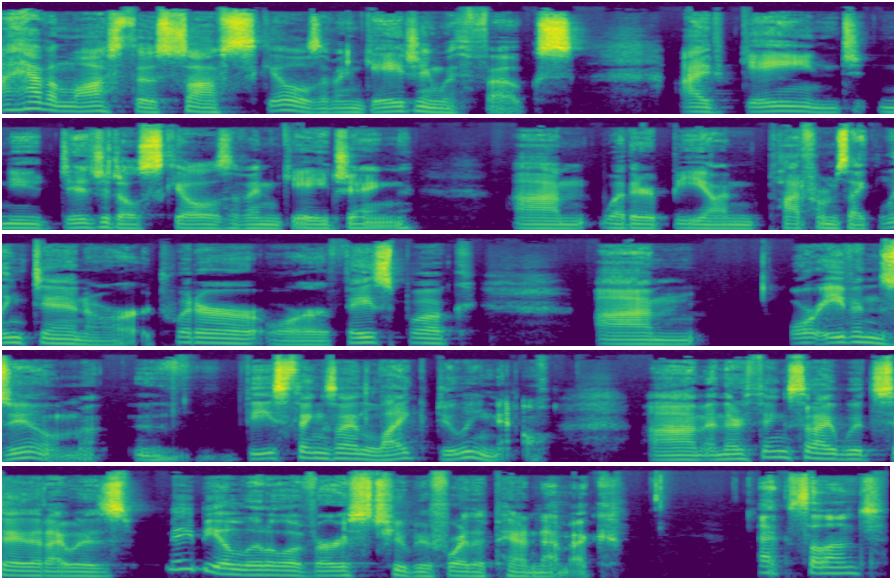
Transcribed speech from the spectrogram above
I haven't lost those soft skills of engaging with folks. I've gained new digital skills of engaging, um, whether it be on platforms like LinkedIn or Twitter or Facebook um, or even Zoom. These things I like doing now. Um, and they're things that I would say that I was maybe a little averse to before the pandemic. Excellent.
